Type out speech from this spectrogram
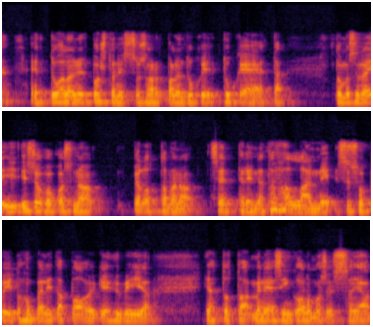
että tuolla nyt Bostonissa on saanut paljon tuki, tukea, että tuommoisena isokokoisena pelottavana sentterinä tavallaan, niin se sopii tuohon pelitapaan oikein hyvin ja, ja tota, menee siinä kolmosessa ja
